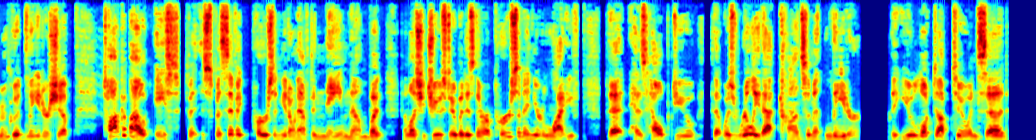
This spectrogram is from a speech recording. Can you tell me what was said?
Mhm. good leadership. Talk about a spe- specific person. You don't have to name them, but unless you choose to. But is there a person in your life that has helped you that was really that consummate leader that you looked up to and said,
